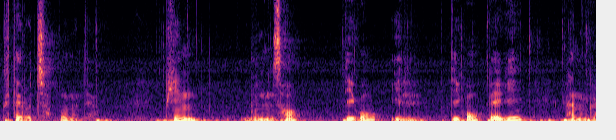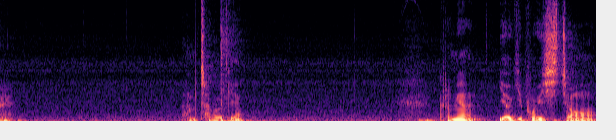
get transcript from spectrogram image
그대로 쳐보면 돼요. 빈 문서 띄고 1 띄고 빼기 한글 한번 쳐볼게요. 그러면 여기 보이시죠?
